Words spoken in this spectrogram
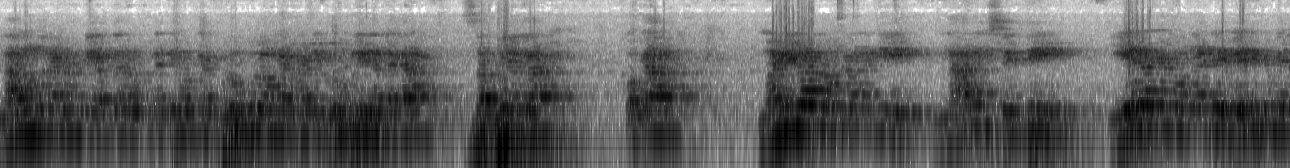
నా ముందున్నటువంటి అందరూ ప్రతి ఒక్క గ్రూప్లో ఉన్నటువంటి గ్రూప్ లీడర్లుగా సభ్యులుగా ఒక మహిళా లోకానికి నారీ శక్తి ఏ రకంగా ఉందంటే వేదిక మీద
